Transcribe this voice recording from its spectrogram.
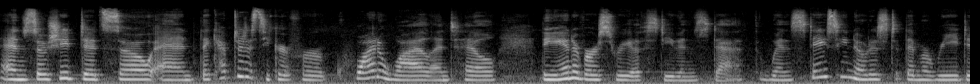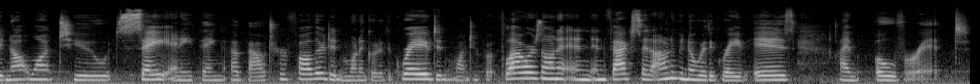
And so she did so, and they kept it a secret for quite a while until the anniversary of Stephen's death, when Stacy noticed that Marie did not want to say anything about her father, didn't want to go to the grave, didn't want to put flowers on it, and in fact said, I don't even know where the grave is. I'm over it.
